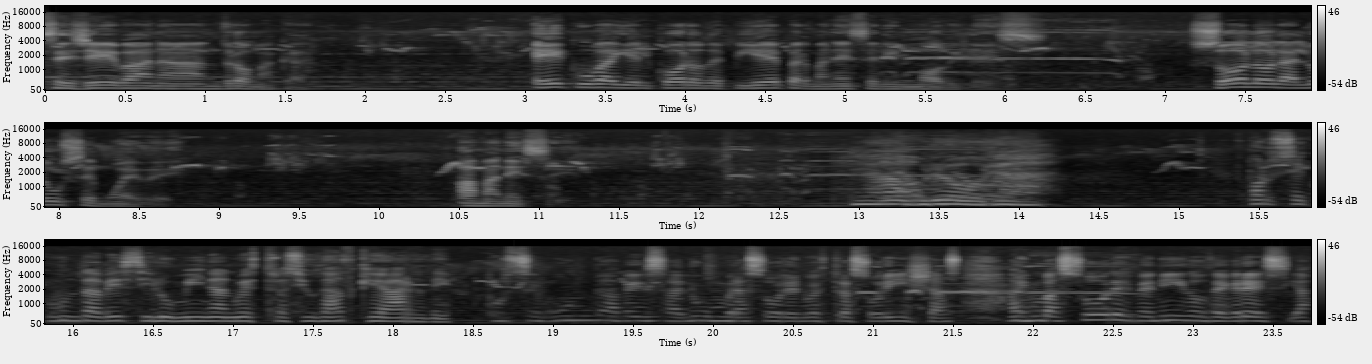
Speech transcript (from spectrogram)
Se llevan a Andrómaca. Écuba y el coro de pie permanecen inmóviles. Solo la luz se mueve. Amanece. La aurora. Por segunda vez ilumina nuestra ciudad que arde. Por segunda vez alumbra sobre nuestras orillas a invasores venidos de Grecia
